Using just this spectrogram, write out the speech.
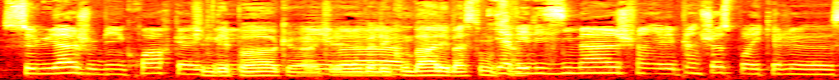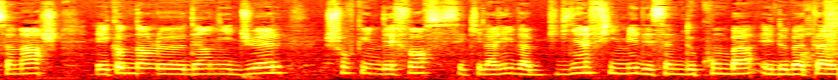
Celui-là, je veux bien y croire qu'avec Film les- d'époque, euh, oui, avec les- voilà. les, combats, les bastons. Il y avait les images, enfin il y avait plein de choses pour lesquelles euh, ça marche. Et comme dans le dernier duel, je trouve qu'une des forces, c'est qu'il arrive à bien filmer des scènes de combat et de bataille.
